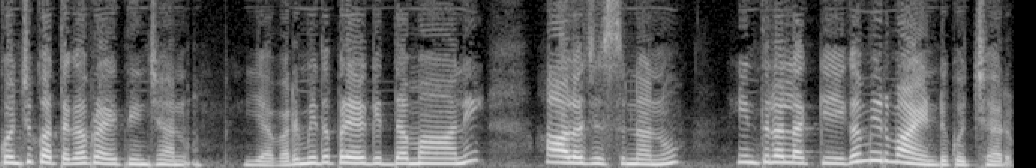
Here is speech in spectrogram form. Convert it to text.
కొంచెం కొత్తగా ప్రయత్నించాను. ఎవరి మీద ప్రయోగిద్దామా అని ఆలోచిస్తున్నాను. ఇంతలో లక్కీగా మీరు మా ఇంటికి వచ్చారు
